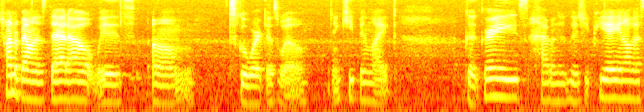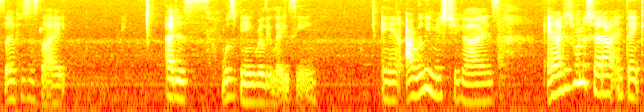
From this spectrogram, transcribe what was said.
trying to balance that out with um, schoolwork as well and keeping like good grades, having a good GPA and all that stuff. It's just like I just was being really lazy and I really missed you guys. And I just want to shout out and thank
